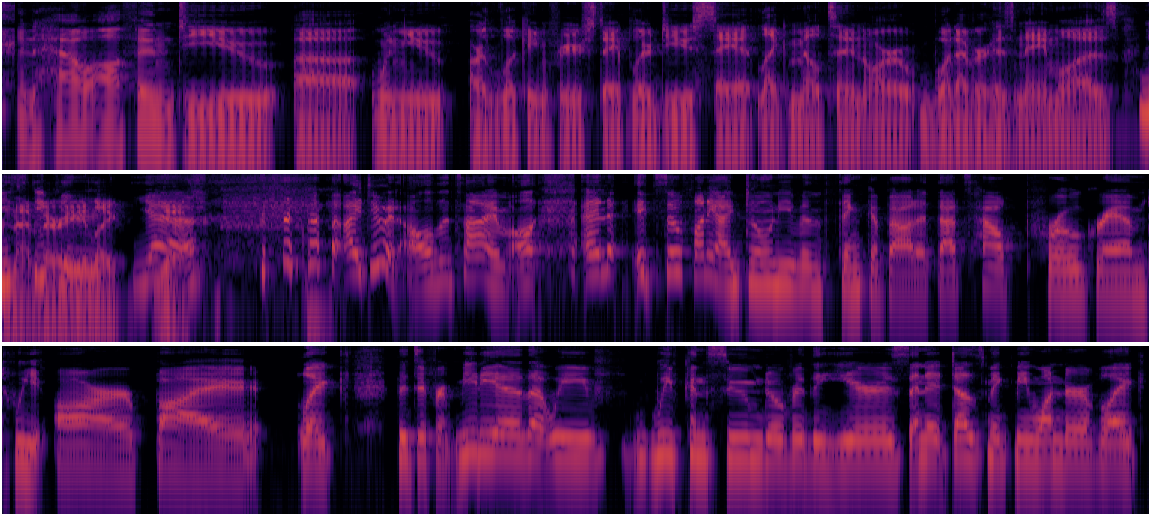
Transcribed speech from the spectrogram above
and how often do you uh when you are looking for your stapler do you say it like milton or whatever his name was in that very like yeah, I do it all the time. All, and it's so funny. I don't even think about it. That's how programmed we are by like the different media that we've we've consumed over the years. And it does make me wonder of like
